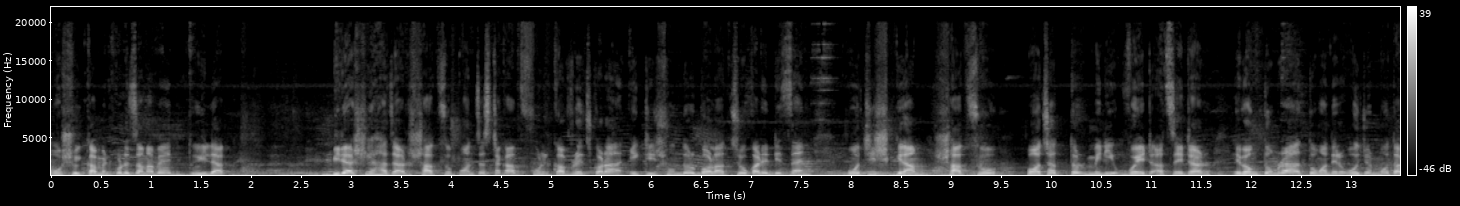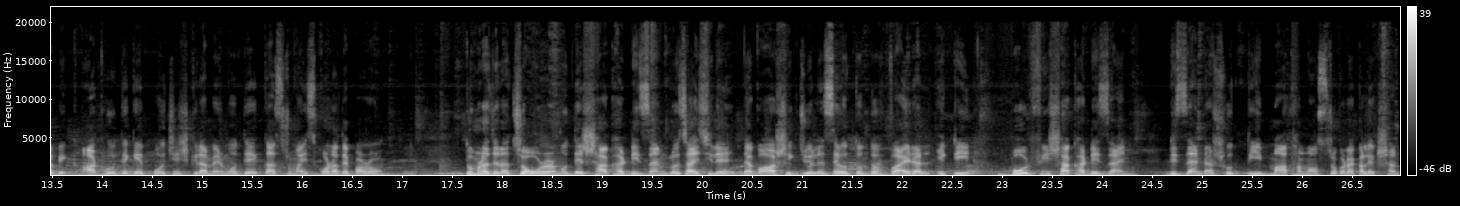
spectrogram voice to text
অবশ্যই কমেন্ট করে জানাবে। দুই লাখ বিরাশি হাজার সাতশো পঞ্চাশ টাকা ফুল কাভারেজ করা একটি সুন্দর গলা চোকারের ডিজাইন পঁচিশ গ্রাম সাতশো পঁচাত্তর মিলি ওয়েট আছে এটার এবং তোমরা তোমাদের ওজন মোতাবেক আঠেরো থেকে পঁচিশ গ্রামের মধ্যে কাস্টমাইজ করাতে পারো। তোমরা যারা চওড়ার মধ্যে শাখার ডিজাইনগুলো চাইছিলে, দেখো আশিক জুয়েলার্সে অত্যন্ত ভাইরাল একটি বরফি শাখা ডিজাইন। ডিজাইনটা সত্যি মাথা নষ্ট করা কালেকশন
